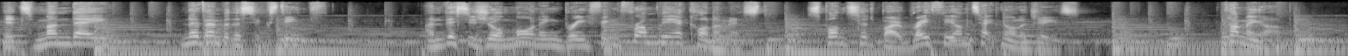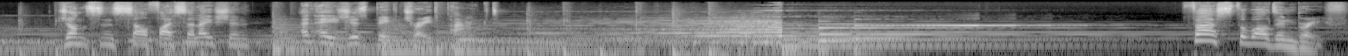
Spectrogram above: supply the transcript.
It's Monday, November the 16th, and this is your morning briefing from The Economist, sponsored by Raytheon Technologies. Coming up, Johnson's self isolation and Asia's big trade pact. First, the world in brief.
